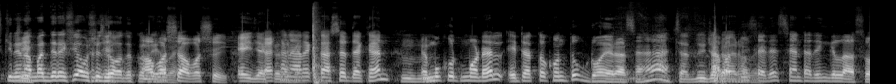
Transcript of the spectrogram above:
স্ক্রিনে নাম্বার দিয়ে রাখছি অবশ্যই যোগাযোগ করলে অবশ্যই অবশ্যই। এই যে এখানে আরেকটা আছে দেখেন মুকুট মডেল এটা তো কিন্তু ডয়ের আছে হ্যাঁ? আচ্ছা, দুইটা আবার ডয়ের হবে। সাইডে সেন্টারিং গ্লাসও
